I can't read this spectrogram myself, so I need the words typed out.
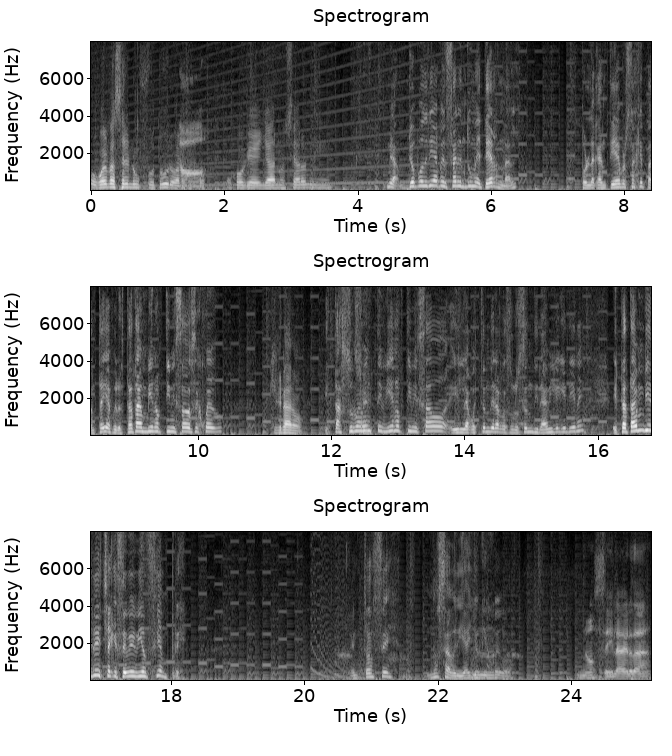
¿O cuál va a ser en un futuro? No. Un juego que ya anunciaron y. Mira, yo podría pensar en Doom Eternal por la cantidad de personajes en pantalla, pero está tan bien optimizado ese juego. Que claro, Está sumamente bien optimizado y la cuestión de la resolución dinámica que tiene está tan bien hecha que se ve bien siempre. Entonces, no sabría yo qué Mm. juego. No sé, la verdad.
